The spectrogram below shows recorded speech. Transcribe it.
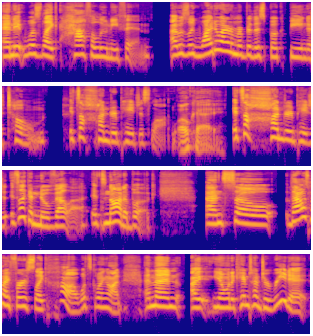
and it was like half a loony thin. I was like, why do I remember this book being a tome? It's a hundred pages long. Okay. It's a hundred pages. It's like a novella. It's not a book. And so that was my first like, huh, what's going on? And then I, you know, when it came time to read it,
